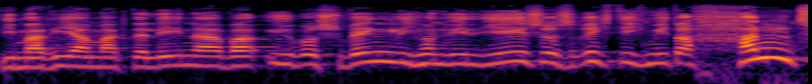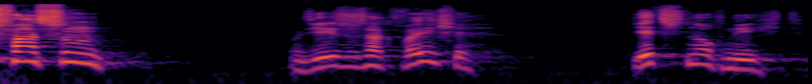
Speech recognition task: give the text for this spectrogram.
Die Maria Magdalena war überschwänglich und will Jesus richtig mit der Hand fassen. Und Jesus sagt, welche? Jetzt noch nicht.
